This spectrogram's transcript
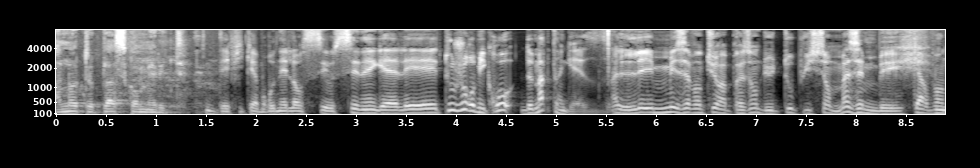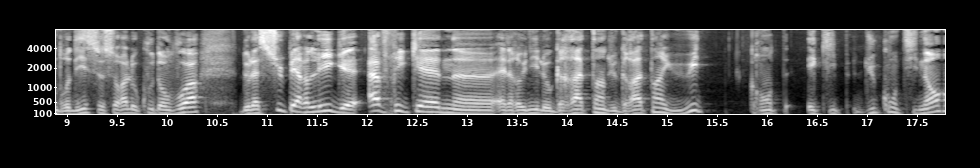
à notre place qu'on mérite. Défi camerounais lancé au Sénégalais, toujours au micro de Martin Guez. Les mésaventures à présent du tout-puissant Mazembe. Car vendredi, ce sera le coup d'envoi de la Super League africaine. Elle réunit le gratin du gratin, huit grandes équipes du continent.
